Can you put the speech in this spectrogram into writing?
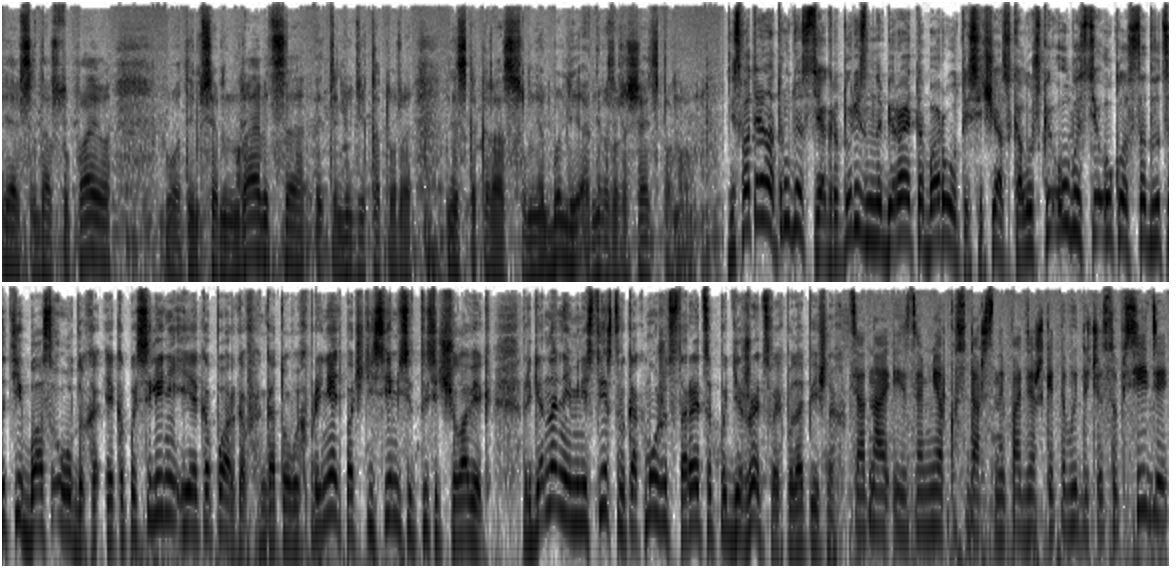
Я всегда вступаю, вот, им всем нравится. Это люди, которые несколько раз у меня были, они возвращаются по-новому. Несмотря на трудности, агротуризм набирает обороты. Сейчас в Калужской области около 120 баз отдыха, экопоселений и экопарков, готовых принять почти 70 тысяч человек. Региональное министерство как может старается поддержать своих подопечных. Одна из мер государственной поддержки – это выдача субсидий.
